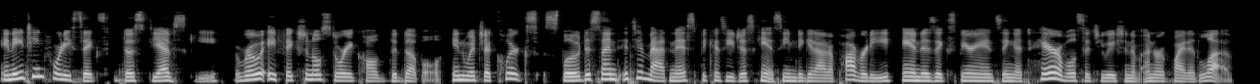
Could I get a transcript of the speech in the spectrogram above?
In 1846, Dostoevsky wrote a fictional story called The Double, in which a clerk's slow descent into madness because he just can't seem to get out of poverty and is experiencing a terrible situation of unrequited love.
